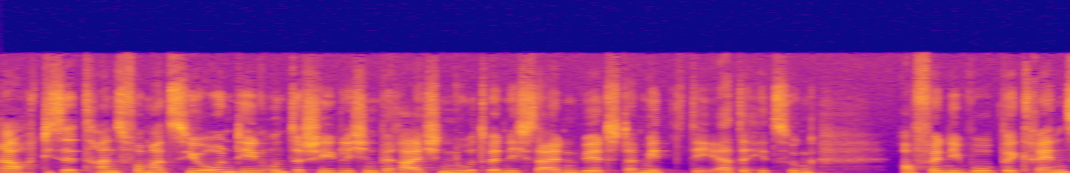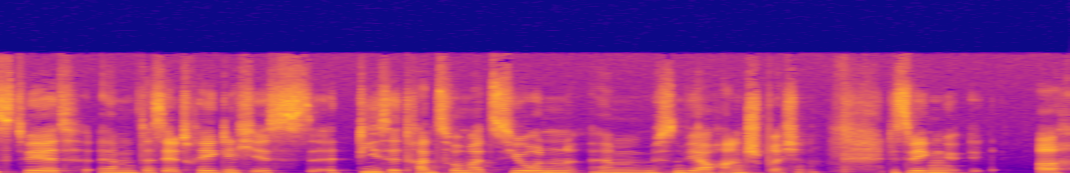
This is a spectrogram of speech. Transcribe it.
auch diese Transformation, die in unterschiedlichen Bereichen notwendig sein wird, damit die Erderhitzung auf ein Niveau begrenzt wird, ähm, das erträglich ist, diese Transformation ähm, müssen wir auch ansprechen. Deswegen auch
